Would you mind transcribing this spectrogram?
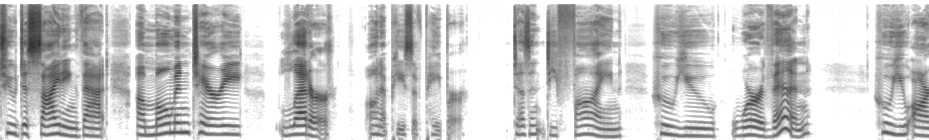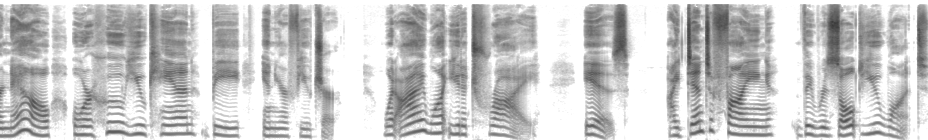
to deciding that a momentary letter on a piece of paper doesn't define who you were then who you are now or who you can be in your future. What I want you to try is identifying the result you want.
